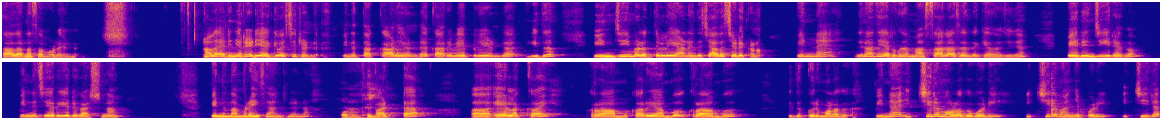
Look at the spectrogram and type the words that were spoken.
സാധാരണ സവാളയുണ്ട്. അത് അരിഞ്ഞ് റെഡിയാക്കി വെച്ചിട്ടുണ്ട്. പിന്നെ തക്കാളിയുണ്ട് കറിവേപ്പിലയുണ്ട്. ഇത് ഇഞ്ചിയും വെളുത്തുള്ളിയാണ് ഇത് ചതച്ചെടുക്കണം. പിന്നെ ഇതിനകത്ത് ചേർന്ന മസാലാസ് എന്തൊക്കെയാന്ന് വെച്ച് കഴിഞ്ഞാൽ പെരുംജീരകം പിന്നെ ചെറിയൊരു കഷ്ണം പിന്നെ നമ്മുടെ ഈ സാധനത്തിന് പട്ട. ഏലക്കായ് ക്രാമ്പ് കറിയാമ്പ് ക്രാമ്പ് ഇത് കുരുമുളക്. പിന്നെ ഇച്ചിരി മുളക് പൊടി ഇച്ചിരി മഞ്ഞൾപ്പൊടി ഇച്ചിരി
